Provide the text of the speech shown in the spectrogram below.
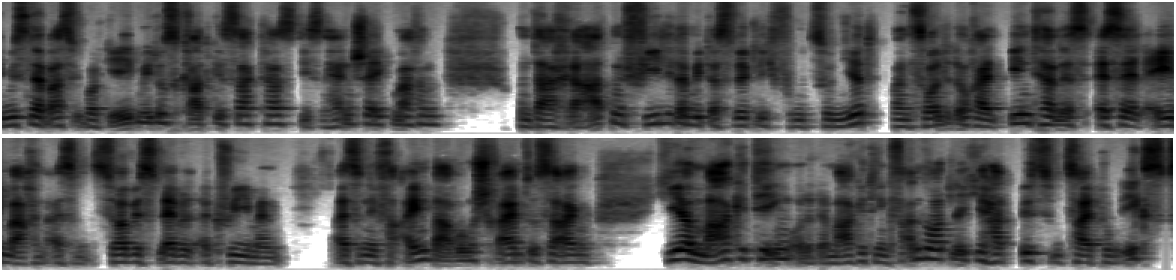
die müssen ja was übergeben, wie du es gerade gesagt hast, diesen Handshake machen. Und da raten viele, damit das wirklich funktioniert, man sollte doch ein internes SLA machen, also ein Service Level Agreement, also eine Vereinbarung schreiben, zu sagen, hier Marketing oder der Marketingverantwortliche hat bis zum Zeitpunkt X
